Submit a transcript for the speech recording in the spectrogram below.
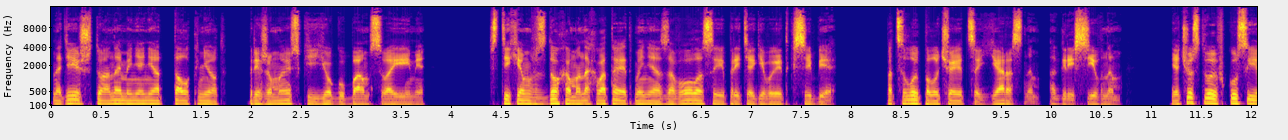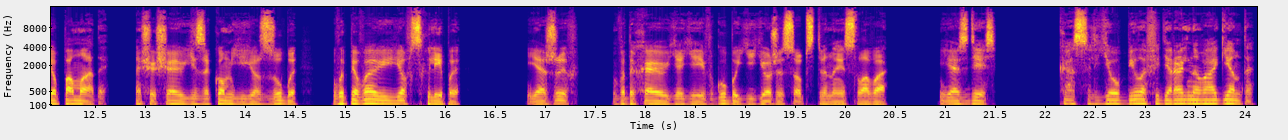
надеясь, что она меня не оттолкнет, прижимаюсь к ее губам своими. С тихим вздохом она хватает меня за волосы и притягивает к себе. Поцелуй получается яростным, агрессивным. Я чувствую вкус ее помады, ощущаю языком ее зубы, выпиваю ее всхлипы. «Я жив», — выдыхаю я ей в губы ее же собственные слова. «Я здесь». «Кассель, я убила федерального агента».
